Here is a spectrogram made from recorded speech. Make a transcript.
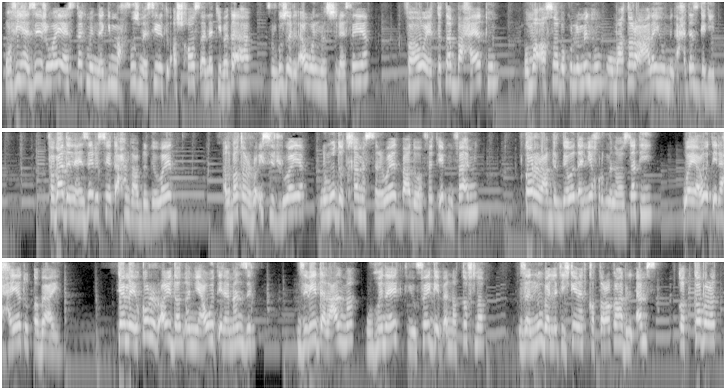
وفي هذه الرواية يستكمل نجيب محفوظ مسيرة الأشخاص التي بدأها في الجزء الأول من الثلاثية فهو يتتبع حياتهم وما أصاب كل منهم وما طرأ عليهم من أحداث جديدة. فبعد انعزال السيد أحمد عبد الجواد البطل الرئيسي للرواية لمدة خمس سنوات بعد وفاة ابنه فهمي قرر عبد الجواد أن يخرج من عزلته ويعود إلى حياته الطبيعية. كما يقرر أيضا أن يعود إلى منزل زبيدة العلمة وهناك يفاجئ بأن الطفلة زنوبة التي كانت قد تركها بالأمس قد كبرت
